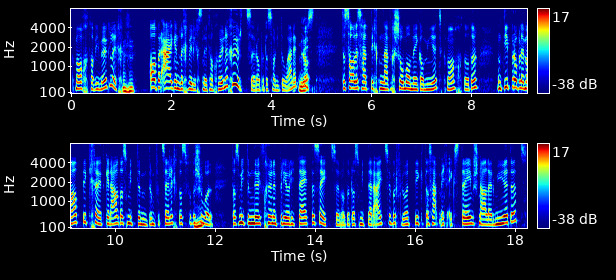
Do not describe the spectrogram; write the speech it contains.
gemacht habe wie möglich. Aber eigentlich will ich es nicht haben können kürzer, aber das habe ich da auch nicht Ja. Das alles hat dich dann einfach schon mal mega müde gemacht, oder? Und die Problematik, genau das mit dem, darum erzähle ich das von der Schule, das mit dem nicht können Prioritäten setzen oder das mit der Reizüberflutung, das hat mich extrem schnell ermüdet.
